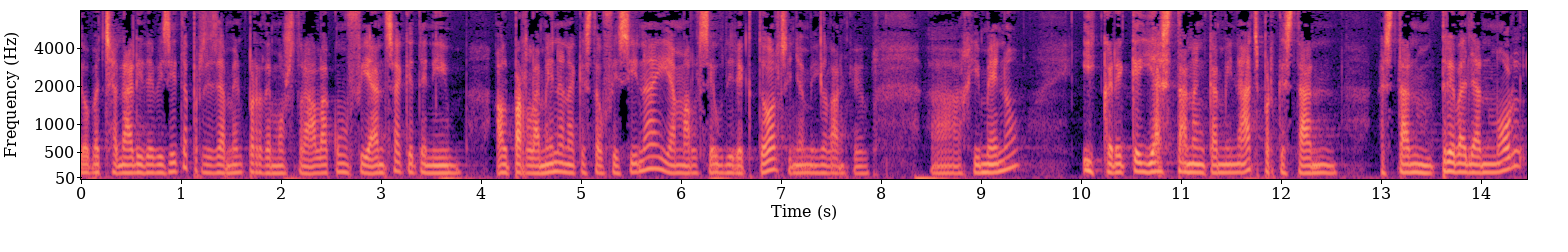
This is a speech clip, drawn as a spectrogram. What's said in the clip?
Jo vaig anar-hi de visita precisament per demostrar la confiança que tenim al Parlament en aquesta oficina i amb el seu director, el senyor Miguel Ángel uh, Jimeno, i crec que ja estan encaminats perquè estan, estan treballant molt.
